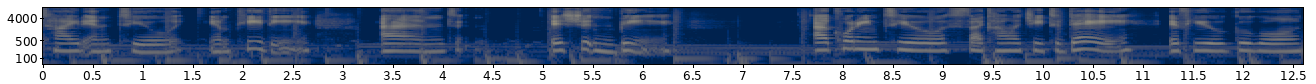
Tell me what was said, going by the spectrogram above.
tied into MPD and it shouldn't be. According to Psychology Today, if you Google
